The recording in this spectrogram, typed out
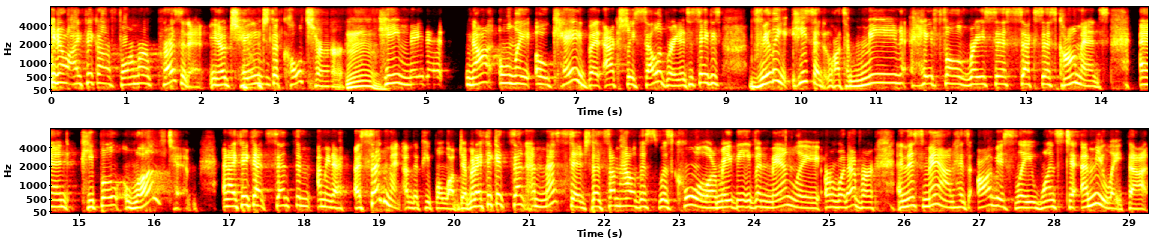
you know, I think our former president, you know, changed the culture. Mm. He made it not only okay, but actually celebrated to say these really, he said lots of mean, hateful, racist, sexist comments, and people loved him. And I think that sent them, I mean, a, a, segment of the people loved him. And I think it sent a message that somehow this was cool or maybe even manly or whatever. And this man has obviously wants to emulate that.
